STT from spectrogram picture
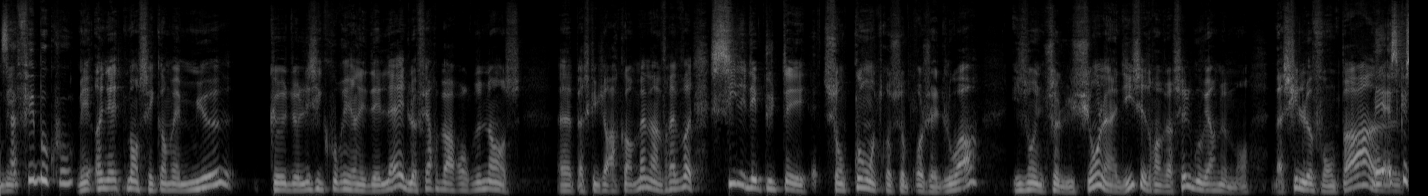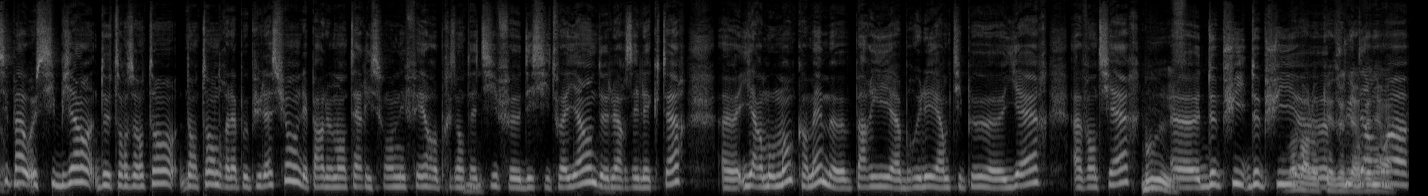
Ça fait beaucoup. Mais honnêtement, c'est quand même mieux de laisser courir les délais et de le faire par ordonnance. Euh, parce qu'il y aura quand même un vrai vote. Si les députés sont contre ce projet de loi, ils ont une solution lundi, c'est de renverser le gouvernement. Bah, S'ils ne le font pas. Mais est-ce que que c'est pas aussi bien de temps en temps d'entendre la population? Les parlementaires, ils sont en effet représentatifs euh, des citoyens, de leurs électeurs. Euh, il y a un moment quand même, euh, Paris a brûlé un petit peu hier, avant-hier. depuis depuis plus d'un mois,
